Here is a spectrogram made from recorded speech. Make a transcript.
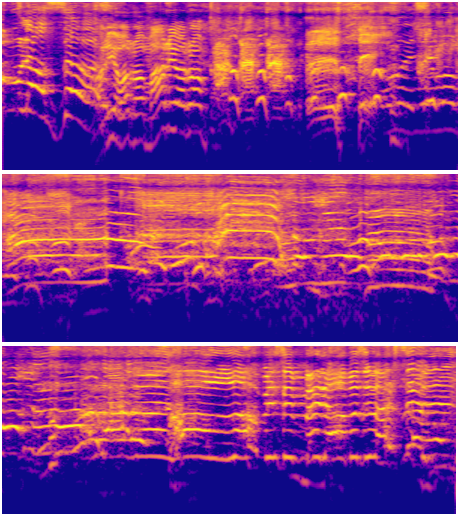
ambulansı! Arıyorum arıyorum. Allah bizim belamızı versin.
